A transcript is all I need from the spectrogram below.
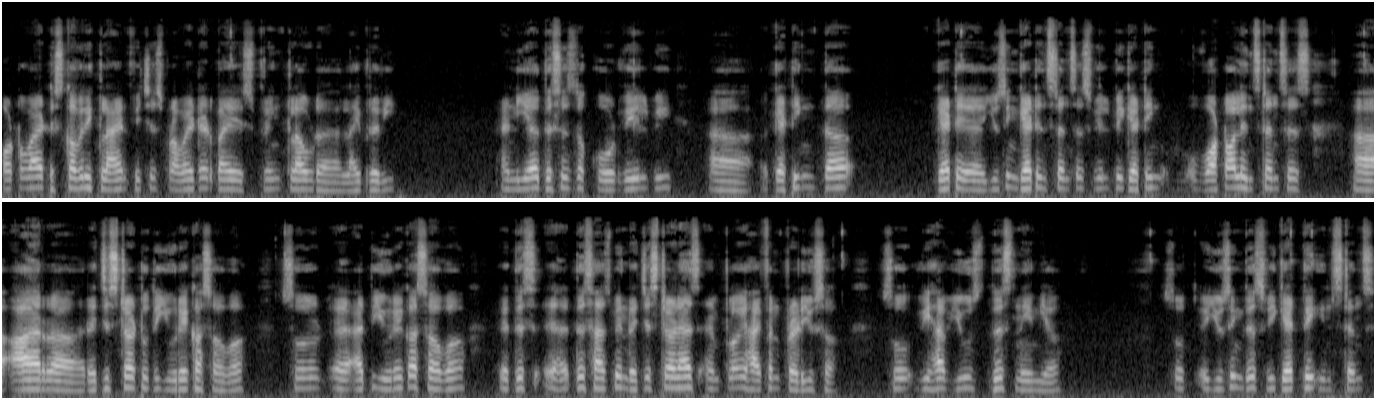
AutoWire discovery client which is provided by Spring Cloud uh, library. And here this is the code. We'll be uh, getting the get using get instances we'll be getting what all instances are uh, registered to the Eureka server. So uh, at the Eureka server, this this has been registered as employee hyphen producer. So we have used this name here. So using this, we get the instance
